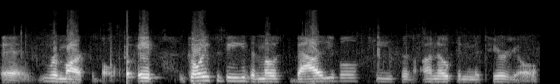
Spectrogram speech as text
uh, remarkable. It's going to be the most valuable piece of unopened material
